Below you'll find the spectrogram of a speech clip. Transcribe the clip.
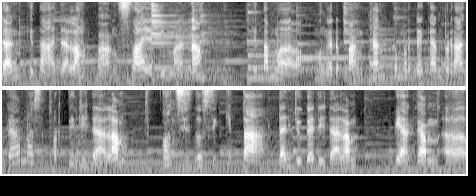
Dan kita adalah bangsa yang di mana kita mengedepankan kemerdekaan beragama seperti di dalam konstitusi kita dan juga di dalam piagam uh,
